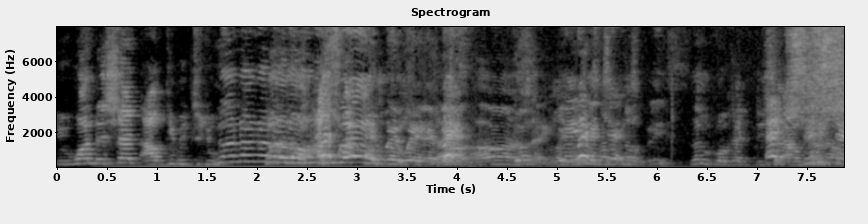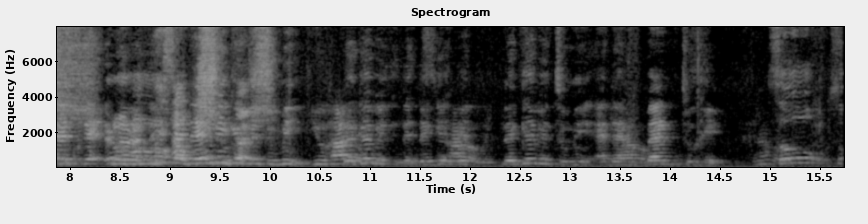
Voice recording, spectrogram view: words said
you want the shirt, I'll give it to you. No, no, no, No, no, no, no, I wait, swear- wait, wait, wait, No, wait. hold on a Don't- second. You're Let in the me- church, no. please. Let me go get this Hey, shirt. I'll this give said, it they, to no, you. no, no, they I'll said they give didn't you give that. it to me. You have they it gave with it, you. they, they, You gave, have they, it with they gave it to me, and then have it Ben took it. You have it So, so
